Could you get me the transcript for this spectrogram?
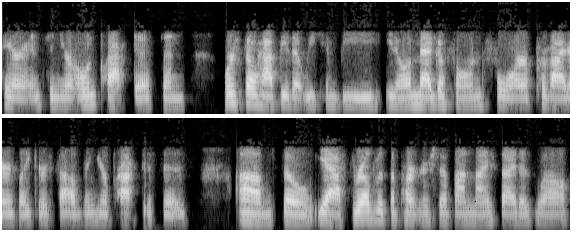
parents in your own practice. And we're so happy that we can be, you know, a megaphone for providers like yourselves and your practices um, so yeah, thrilled with the partnership on my side as well.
